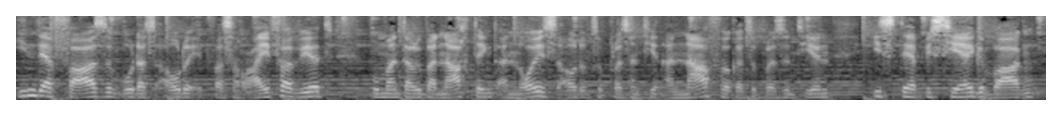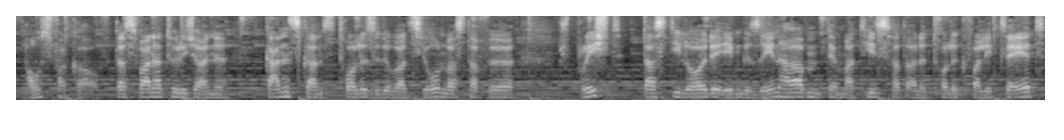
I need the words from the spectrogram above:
In der Phase, wo das Auto etwas reifer wird, wo man darüber nachdenkt, ein neues Auto zu präsentieren, einen Nachfolger zu präsentieren, ist der bisherige Wagen ausverkauft. Das war natürlich eine ganz, ganz tolle Situation, was dafür spricht, dass die Leute eben gesehen haben, der Matisse hat eine tolle Qualität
